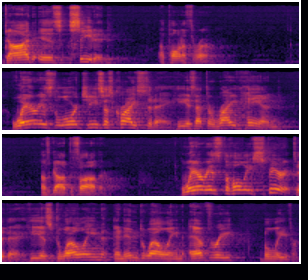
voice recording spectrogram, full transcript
God is seated upon a throne. Where is the Lord Jesus Christ today? He is at the right hand of God the Father. Where is the Holy Spirit today? He is dwelling and indwelling every believer.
